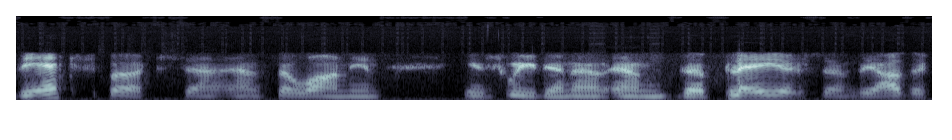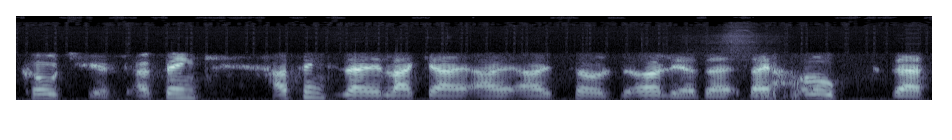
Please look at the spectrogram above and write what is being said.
the experts and, and so on in in Sweden and, and the players and the other coaches, I think I think they like I, I, I told earlier that they hope that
